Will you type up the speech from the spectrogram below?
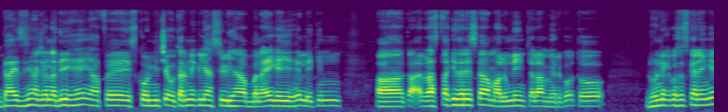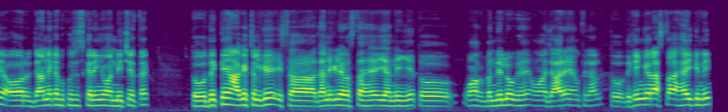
गाइस यहाँ जो नदी है, यहाँ पे इसको नीचे उतरने के लिए यहाँ सीढ़ियाँ बनाई गई है, लेकिन रास्ता किधर है इसका मालूम नहीं चला मेरे को तो ढूँढने की कोशिश करेंगे और जाने का भी कोशिश करेंगे वहाँ नीचे तक। तो देखते हैं आगे चल के इसका जाने के लिए रास्ता है या नहीं है। तो वहाँ पे बंदे लोग हैं, वहाँ जा रहे हैं हम फ़िलहाल। तो देखेंगे रास्ता है कि नहीं।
